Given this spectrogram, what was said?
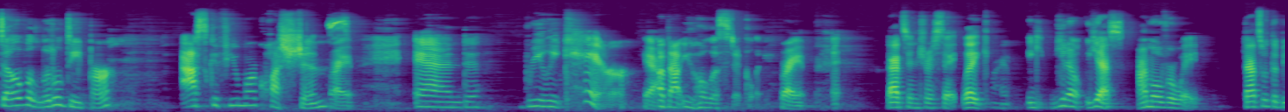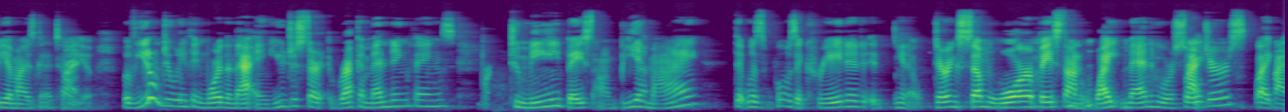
delve a little deeper, ask a few more questions, Right. and really care Yeah. about you holistically. Right. That's interesting. Like, Right. y- you know, yes, I'm overweight. That's what the BMI is going to tell Right. you. But if you don't do anything more than that and you just start recommending things Right. to me based on BMI that was what was it created, you know, during some war based on white men who were soldiers, like Right.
